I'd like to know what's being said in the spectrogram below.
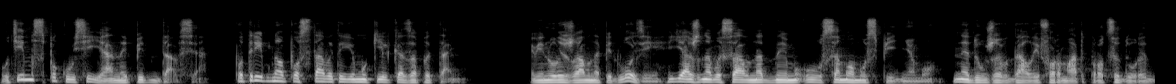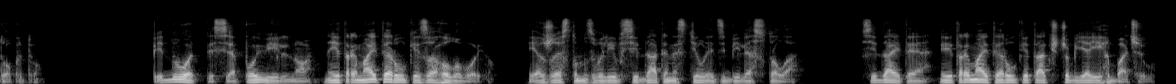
Утім, спокусі я не піддався. Потрібно поставити йому кілька запитань. Він лежав на підлозі, я ж нависав над ним у самому спідньому, не дуже вдалий формат процедури допиту. Підводьтеся повільно і тримайте руки за головою. Я жестом звелів сідати на стілець біля стола. Сідайте і тримайте руки так, щоб я їх бачив.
